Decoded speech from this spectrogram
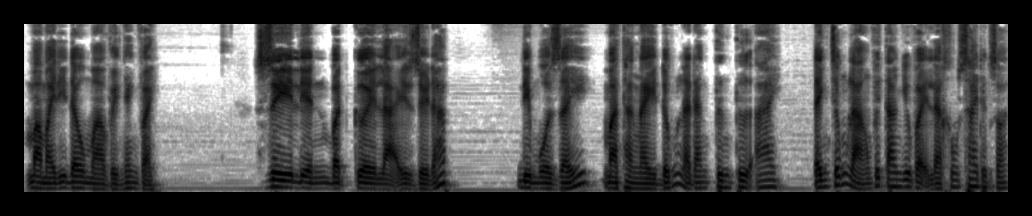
mà mày đi đâu mà về nhanh vậy? Duy liền bật cười lại rồi đáp. Đi mua giấy, mà thằng này đúng là đang tương tư ai. Đánh trống làng với tao như vậy là không sai được rồi.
